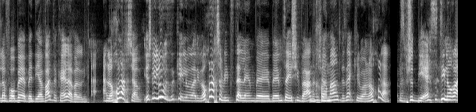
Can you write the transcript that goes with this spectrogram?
לבוא בדיעבד וכאלה, אבל אני, אני לא יכולה עכשיו, יש לי לו"ז, כאילו, אני לא יכולה עכשיו להצטלם ב- באמצע ישיבה, כמו נכון. שאמרת, וזה, כאילו, אני לא יכולה. זה פשוט ביאס אותי נורא,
